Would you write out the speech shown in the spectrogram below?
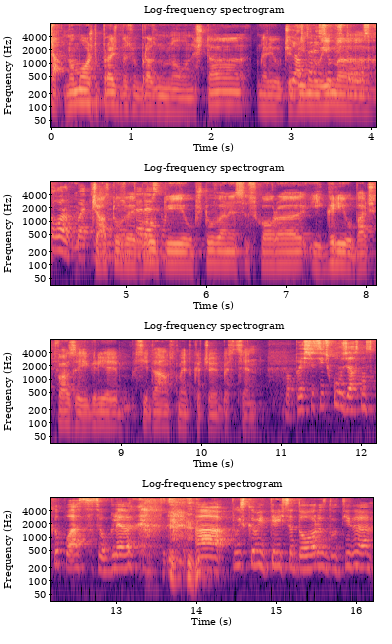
Да, но можеш да правиш безобразно много неща. Нали, очевидно има хора, което е чатове, е групи, общуване с хора, игри, обаче това за игри е, си давам сметка, че е безценно. Ма беше всичко ужасно скъпо. Аз се огледах. А, поиска ми 30 долара за да отида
